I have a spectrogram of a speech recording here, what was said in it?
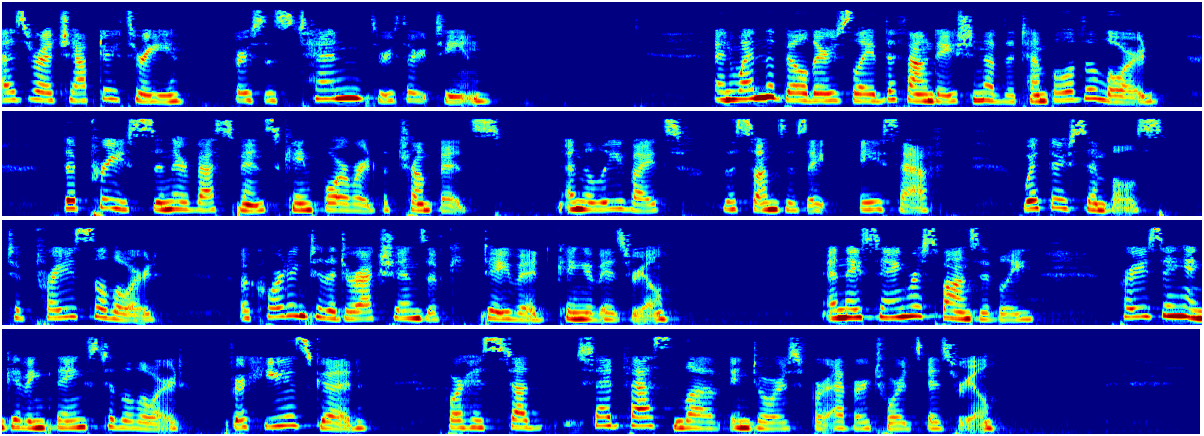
Ezra chapter 3, verses 10 through 13. And when the builders laid the foundation of the temple of the Lord, the priests in their vestments came forward with trumpets, and the Levites, the sons of Asaph, with their cymbals, to praise the Lord, according to the directions of David, king of Israel. And they sang responsively, praising and giving thanks to the Lord, for he is good, for his steadfast love endures forever towards Israel.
